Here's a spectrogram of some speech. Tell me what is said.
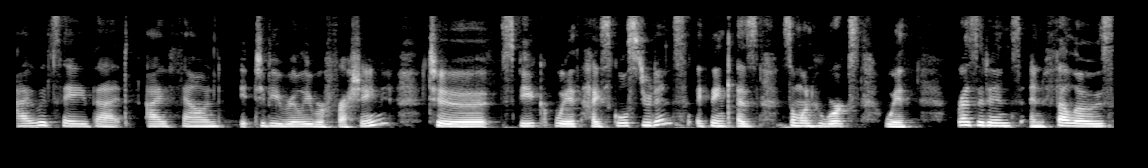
I would say that I found it to be really refreshing to speak with high school students. I think, as someone who works with residents and fellows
